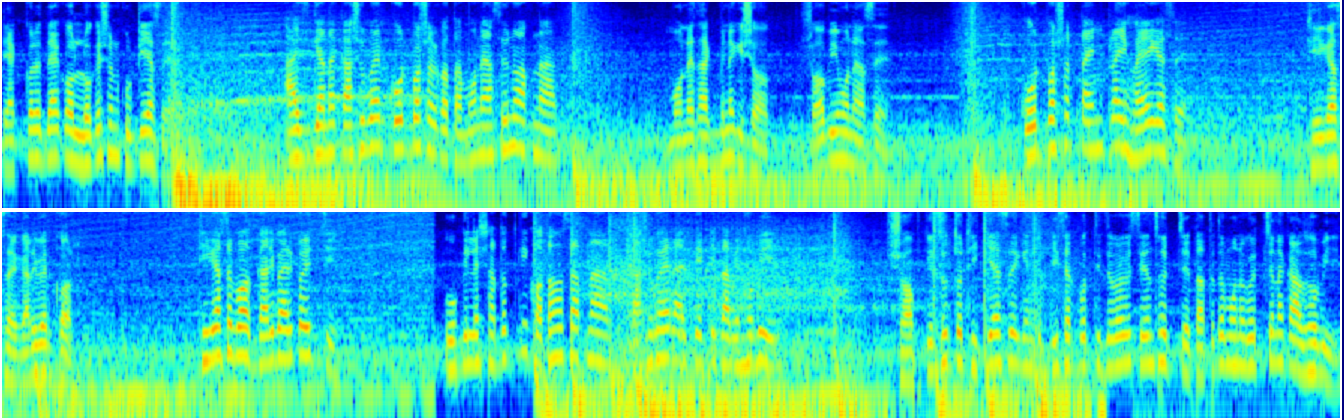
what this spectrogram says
ট্যাগ করে দেখ ওর লোকেশন কুটি আছে। আজ জ্ঞানা কাশু ভাইয়ের কোর্ট বসার কথা মনে আছে না আপনার? মনে থাকবে না কৃষক সবই মনে আছে। কোর্ট বসার টাইম প্রায় হয়ে গেছে। ঠিক আছে গাড়ি বের কর। ঠিক আছে বস গাড়ি বাইর করেছি। উকিলের সাথে কি কথা হচ্ছে আপনার? কাশু ভাইয়ের আজকে কি যাবেন হবি? সব কিছু তো ঠিকই আছে কিন্তু বিচারপতি যেভাবে চেঞ্জ হচ্ছে তাতে তো মনে করছে না কাজ হবি।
